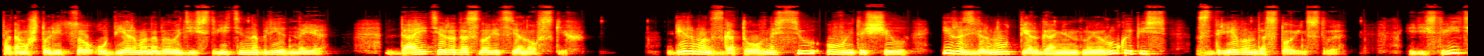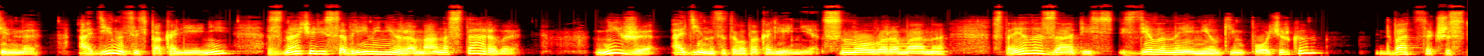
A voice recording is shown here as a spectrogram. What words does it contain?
потому что лицо у Бермана было действительно бледное. «Дайте родословец Яновских». Берман с готовностью вытащил и развернул пергаментную рукопись с древом достоинства. И действительно, Одиннадцать поколений значили со времени Романа Старого. Ниже одиннадцатого поколения снова романа стояла запись, сделанная мелким почерком 26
